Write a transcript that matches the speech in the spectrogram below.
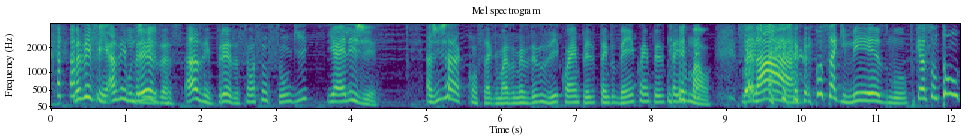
Mas enfim, as empresas. as empresas são a Samsung e a LG. A gente já consegue mais ou menos deduzir qual é a empresa que tá indo bem e qual é a empresa que tá indo mal. Será? Consegue mesmo? Porque elas são tão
